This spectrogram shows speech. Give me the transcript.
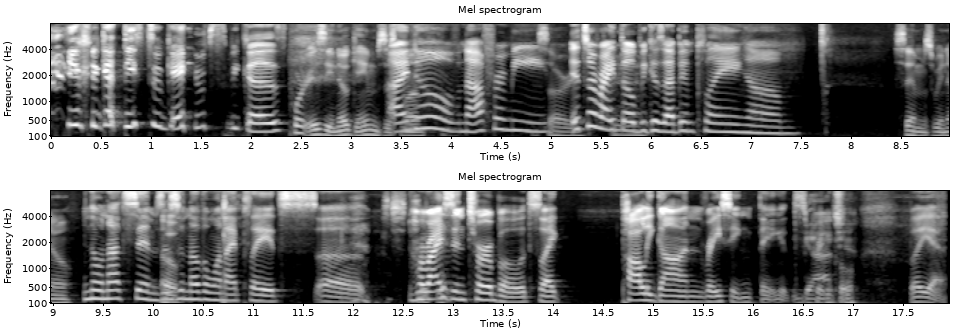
you could get these two games because Poor Izzy, no games this I month. know, not for me. Sorry. It's all right though because I've been playing. um Sims, we know. No, not Sims. There's Oh. another one I play. It's uh, Horizon Turbo. It's like polygon racing thing. It's pretty cool. But yeah,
